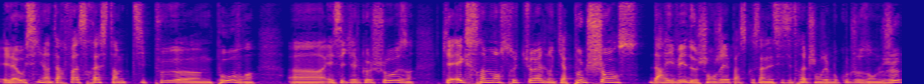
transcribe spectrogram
Et là aussi l'interface reste un petit peu euh, pauvre, euh, et c'est quelque chose qui est extrêmement structurel, donc il y a peu de chances d'arriver de changer parce que ça nécessiterait de changer beaucoup de choses dans le jeu.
